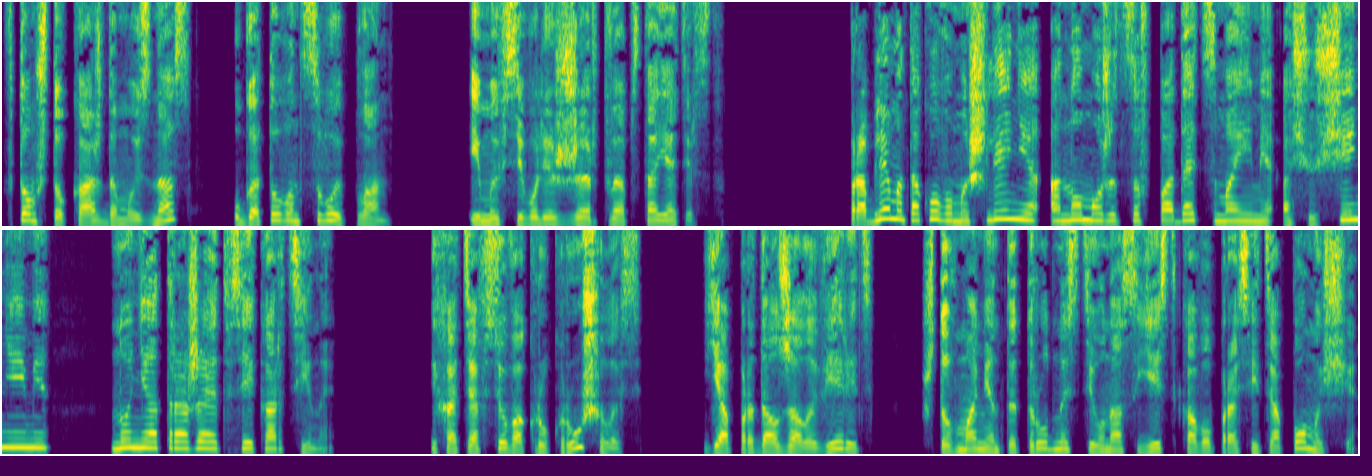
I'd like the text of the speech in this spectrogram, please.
в том, что каждому из нас уготован свой план, и мы всего лишь жертвы обстоятельств. Проблема такого мышления, оно может совпадать с моими ощущениями, но не отражает всей картины. И хотя все вокруг рушилось, я продолжала верить, что в моменты трудности у нас есть кого просить о помощи,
